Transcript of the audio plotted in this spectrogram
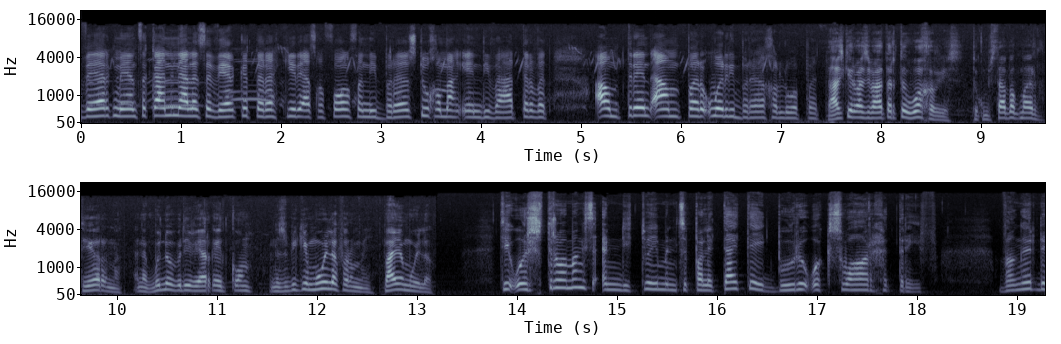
werkmense kan nie hulle se werke terugkeer as gevolg van die brug toegemaak en die water wat omtrent amper oor die brug geloop het. Laas keer was die water te hoog geweest. Toe kom stap ek maar deur en, en ek moet nou by die werk uitkom en dit is 'n bietjie moeilik vir my, baie moeilik. Die oorstromings in die twee munisipaliteite het boere ook swaar getref. Wingerde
